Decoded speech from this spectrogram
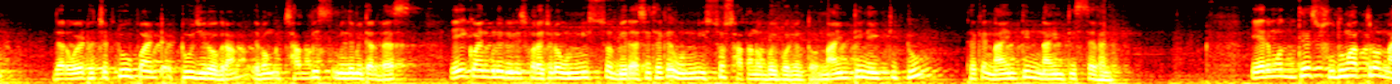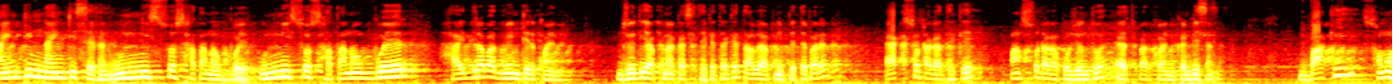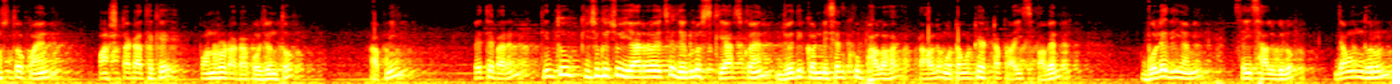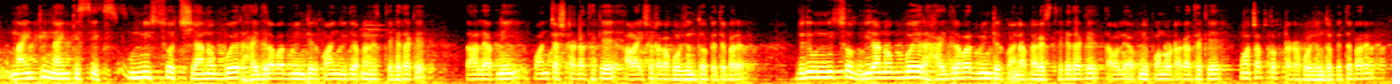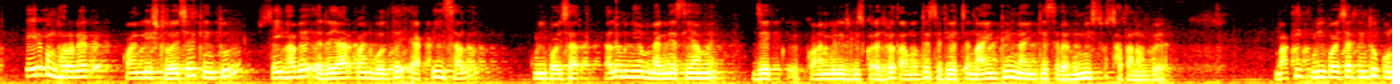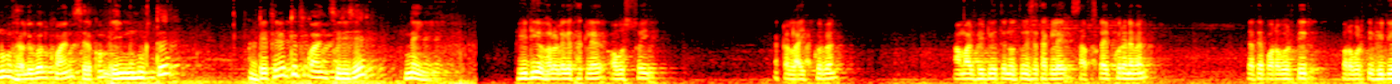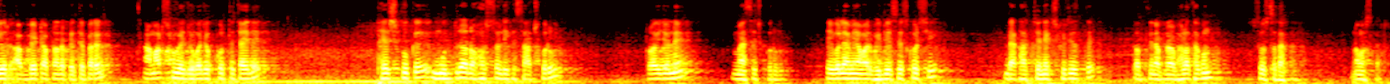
যার ওয়েট হচ্ছে two point two zero gram এবং ছাব্বিশ মিলিমিটার ব্যাস। এই কয়েনগুলি রিলিজ করা হয়েছিল উনিশশো বিরাশি থেকে উনিশশো সাতানব্বই পর্যন্ত নাইনটিন এইটটি টু থেকে নাইনটিন নাইনটি সেভেন এর মধ্যে শুধুমাত্র নাইনটিন নাইনটি সেভেন উনিশশো সাতানব্বই, উনিশশো সাতানব্বইয়ের হায়দ্রাবাদ মিন্টের কয়েন যদি আপনার কাছে থেকে থাকে, তাহলে আপনি পেতে পারেন একশো টাকা থেকে পাঁচশো টাকা পর্যন্ত অ্যাজ পার কয়েন কন্ডিশন বাকি সমস্ত কয়েন পাঁচ টাকা থেকে পনেরো টাকা পর্যন্ত আপনি পেতে পারেন। কিন্তু কিছু কিছু ইয়ার রয়েছে যেগুলো স্কেয়ার্স কয়েন যদি কন্ডিশন খুব ভালো হয়, তাহলে মোটামুটি একটা প্রাইস পাবেন। বলে দিই আমি সেই সালগুলো। যেমন ধরুন নাইনটিন নাইনটি সিক্স উনিশশো ছিয়ানব্বইয়ের হায়দ্রাবাদ মিন্টের কয়েন যদি আপনার থেকে থাকে, তাহলে আপনি পঞ্চাশ টাকা থেকে আড়াইশো টাকা পর্যন্ত পেতে পারেন। যদি উনিশশো বিরানব্বইয়ের হায়দ্রাবাদ মিন্টের কয়েন আপনার কাছে থেকে থাকে, তাহলে আপনি পনেরো টাকা থেকে পঁচাত্তর টাকা পর্যন্ত পেতে পারেন। এইরকম ধরনের কয়েন লিস্ট রয়েছে, কিন্তু সেইভাবে রেয়ার কয়েন বলতে একটি সাল কুড়ি পয়সার অ্যালুমিনিয়াম, ম্যাগনেসিয়ামে যে কয়েনগুলি রিলিজ করা ছিল, তার মধ্যে সেটি হচ্ছে নাইনটিন নাইনটি সেভেন, উনিশশো সাতানব্বইয়ের বাকি কুড়ি পয়সার কিন্তু কোনো ভ্যালুয়েবল কয়েন সেরকম এই মুহূর্তে ডেফিনেটিভ কয়েন সিরিজে নেই। ভিডিও ভালো লেগে থাকলে অবশ্যই একটা লাইক করবেন। আমার ভিডিওতে নতুন এসে থাকলে সাবস্ক্রাইব করে নেবেন, যাতে পরবর্তীর, পরবর্তী ভিডিওর আপডেট আপনারা পেতে পারেন। আমার সঙ্গে যোগাযোগ করতে চাইলে ফেসবুকে মুদ্রা রহস্য লিখে সার্চ করুন, প্রয়োজনে মেসেজ করুন। এই বলে আমি আমার ভিডিও শেষ করছি। দেখা হচ্ছে নেক্সট ভিডিওতে ততদিন আপনারা ভালো থাকুন, সুস্থ থাকুন। নমস্কার।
